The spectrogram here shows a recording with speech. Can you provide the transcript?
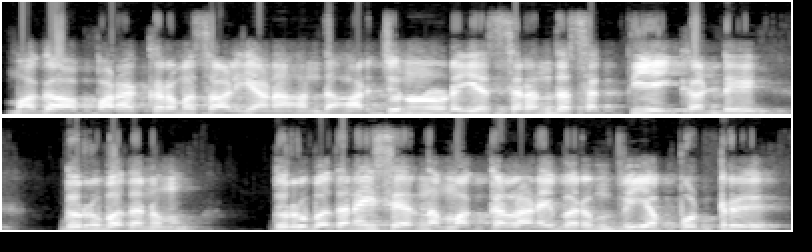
மகா பராக்கிரமசாலியான அந்த அர்ஜுனனுடைய சிறந்த சக்தியைக் கண்டு துருபதனும் துருபதனை சேர்ந்த மக்கள் அனைவரும் வியப்புற்று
